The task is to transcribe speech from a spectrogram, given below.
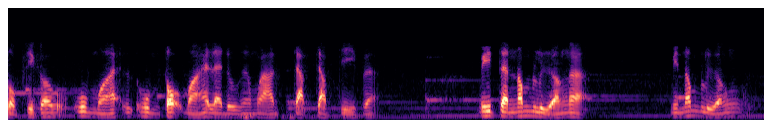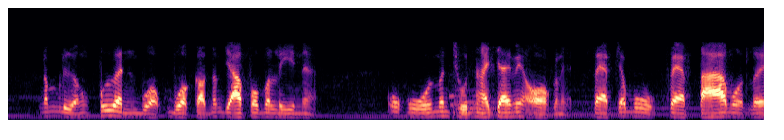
ศพที่เขาอุ้มมาอุ้มโต๊ะมาให้แลดูงามๆจับจับจีบอะมีแต่น้ำเหลืองอะมีน้ำเหลือง น้ำเหลืองเปื้อนบวกบวกกับน้ำยาฟอร์มาลีนเนี่ยโอ้โหมันฉุนหายใจไม่ออกเนี่ยแสบจมูกแสบตาหมดเลย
